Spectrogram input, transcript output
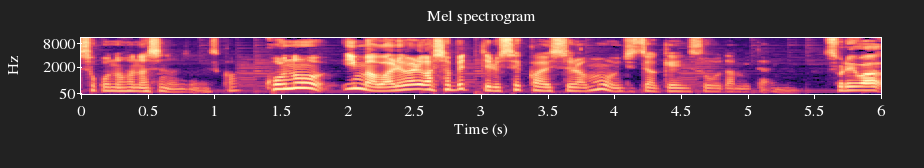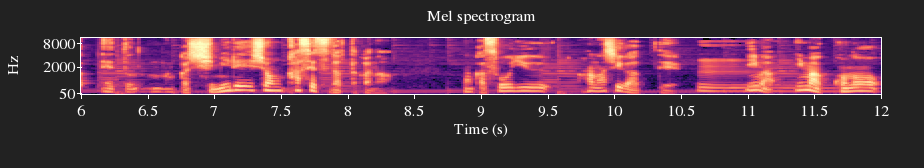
そこの話なんじゃないですか？この、今我々が喋ってる世界すらも実は幻想だみたいな。それは、えっと、なんかシミュレーション仮説だったかな？なんかそういう話があって、今、今この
